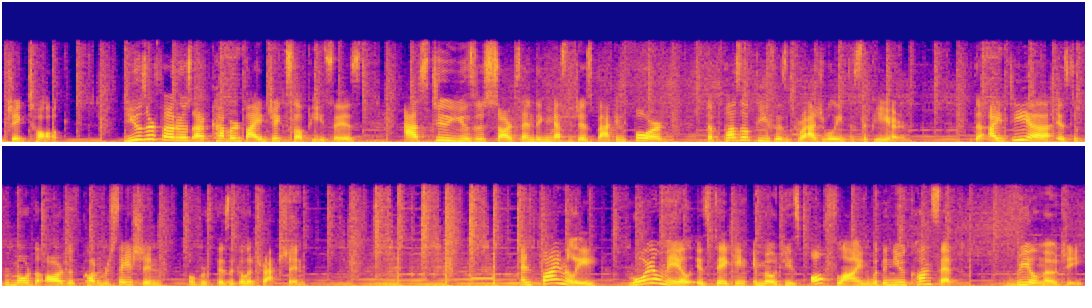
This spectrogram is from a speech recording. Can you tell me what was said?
JigTalk. User photos are covered by jigsaw pieces. As two users start sending messages back and forth, the puzzle pieces gradually disappear. The idea is to promote the art of conversation over physical attraction. And finally, Royal Mail is taking emojis offline with a new concept, Realmoji.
